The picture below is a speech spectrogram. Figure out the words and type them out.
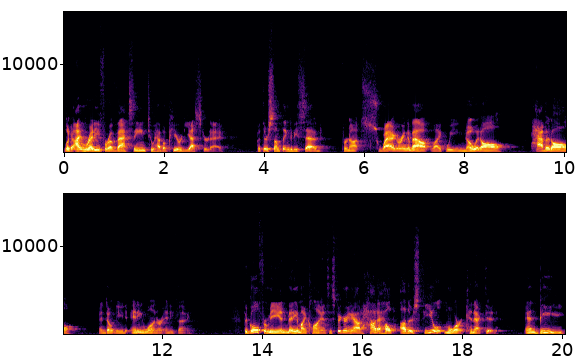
Look, I'm ready for a vaccine to have appeared yesterday. But there's something to be said for not swaggering about like we know it all, have it all, and don't need anyone or anything. The goal for me and many of my clients is figuring out how to help others feel more connected and be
